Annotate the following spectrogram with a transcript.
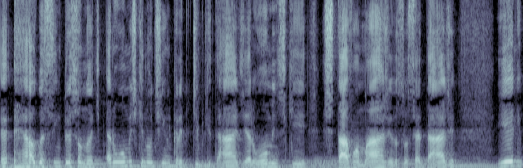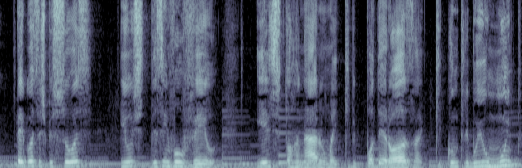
é, é, algo assim impressionante. Eram homens que não tinham credibilidade, eram homens que estavam à margem da sociedade, e ele pegou essas pessoas e os desenvolveu e eles se tornaram uma equipe poderosa que contribuiu muito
